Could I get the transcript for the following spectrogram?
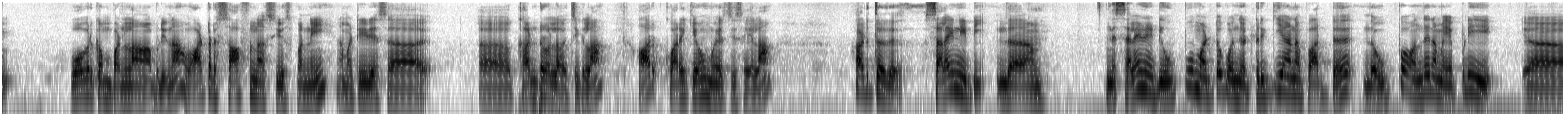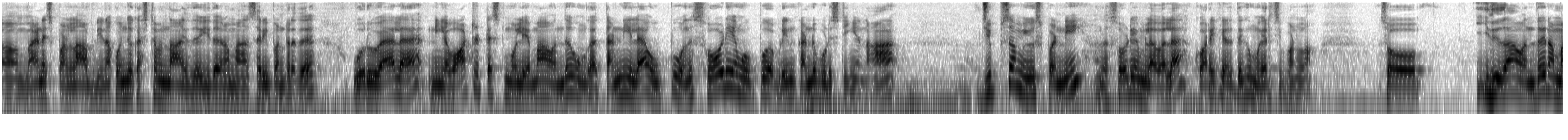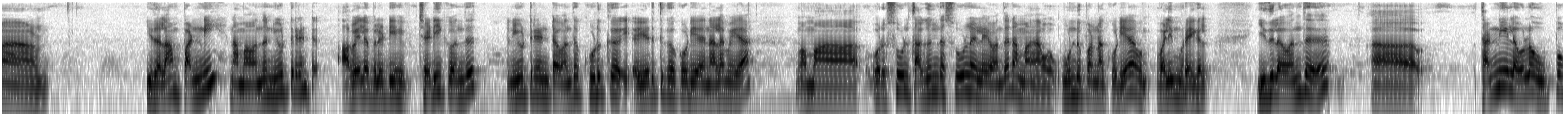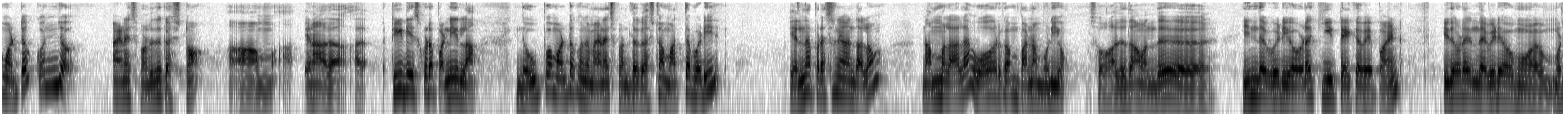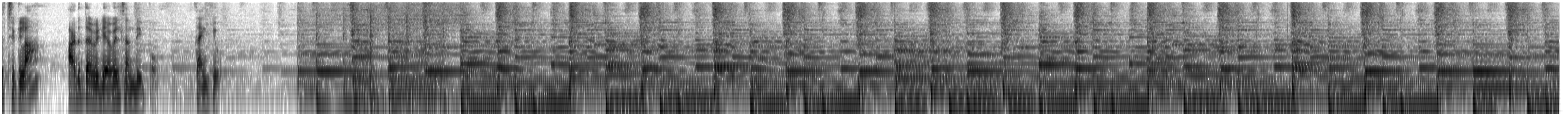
ஓவர் கம் பண்ணலாம் அப்படின்னா வாட்டர் சாஃப்ட்னஸ் யூஸ் பண்ணி நம்ம டிடிஎஸை கண்ட்ரோலில் வச்சுக்கலாம். ஆர் குறைக்கவும் முயற்சி செய்யலாம். அடுத்தது செலைனிட்டி இந்த இந்த செலைனிட்டி உப்பு மட்டும் கொஞ்சம் ட்ரிக்கியான பார்ட்டு இந்த உப்பை வந்து நம்ம எப்படி மேனேஜ் பண்ணலாம் அப்படின்னா கொஞ்சம் கஷ்டம்தான் இது இதை நம்ம சரி பண்ணுறது ஒரு வேளை நீங்கள் வாட்டர் டெஸ்ட் மூலியமாக வந்து உங்கள் தண்ணியில் உப்பு வந்து சோடியம் உப்பு அப்படின்னு கண்டுபிடிச்சிட்டிங்கன்னா ஜிப்சம் யூஸ் பண்ணி அந்த சோடியம் லெவலை குறைக்கிறதுக்கு முயற்சி பண்ணலாம். ஸோ இதுதான் வந்து நம்ம இதெல்லாம் பண்ணி நம்ம வந்து நியூட்ரியன்ட் அவைலபிலிட்டி செடிக்கு வந்து நியூட்ரியண்ட்டை வந்து கொடுக்க எடுத்துக்கக்கூடிய நிலைமையை நம்ம ஒரு சூழ் தகுந்த சூழ்நிலையை வந்து நம்ம உண்டு பண்ணக்கூடிய வழிமுறைகள். இதில் வந்து தண்ணியில் உள்ள உப்பை மட்டும் கொஞ்சம் மேனேஜ் பண்ணுறது கஷ்டம். ஏன்னா அதை டிடிஎஸ் கூட பண்ணிடலாம். இந்த உப்பை மட்டும் கொஞ்சம் மேனேஜ் பண்ணுறது கஷ்டம். மற்றபடி என்ன பிரச்சனையாக இருந்தாலும் நம்மளால் ஓவர் கம் பண்ண முடியும். ஸோ அதுதான் வந்து இந்த வீடியோவோட கீ டேக்அவே பாயிண்ட் இதோட இந்த வீடியோவை மு முடிச்சுக்கலாம். அடுத்த வீடியோவில் சந்திப்போம். தேங்க்யூ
